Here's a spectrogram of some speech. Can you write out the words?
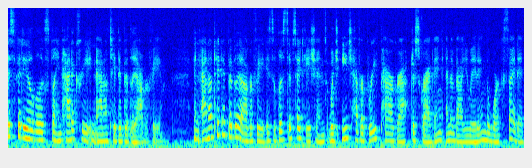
This video will explain how to create an annotated bibliography. An annotated bibliography is a list of citations which each have a brief paragraph describing and evaluating the work cited.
